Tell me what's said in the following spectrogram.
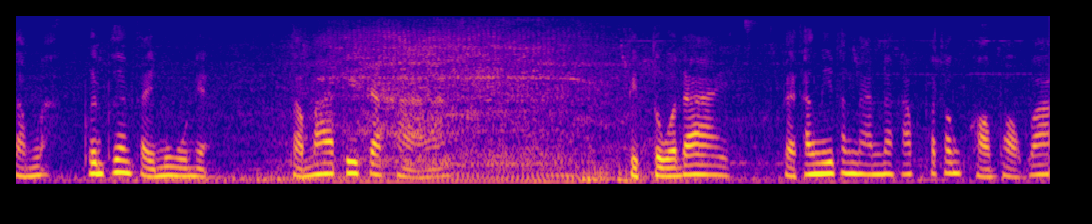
สามารถเพื่อนๆใส่มูเนี่ยสามารถที่จะหาติดตัวได้ แต่ทั้งนี้ทั้งนั้นนะครับ ก็ต้องขอบอกว่า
